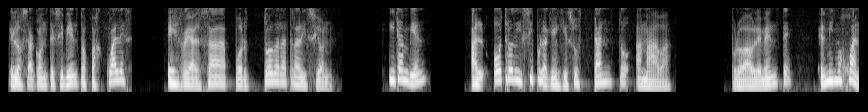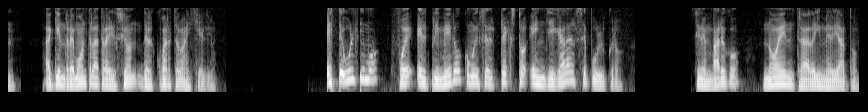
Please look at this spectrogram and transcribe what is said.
en los acontecimientos pascuales es realzada por toda la tradición. Y también al otro discípulo a quien Jesús tanto amaba, probablemente el mismo Juan, a quien remonta la tradición del cuarto Evangelio. Este último fue el primero, como dice el texto, en llegar al sepulcro. Sin embargo, no entra de inmediato.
